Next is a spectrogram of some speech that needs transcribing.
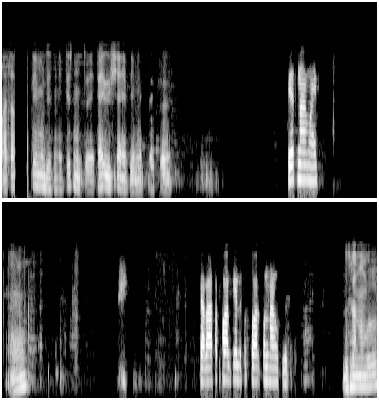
अचानक पेमेंट देत नाही तेच म्हणतोय काय विषय आहे पेमेंट द्यायचं तेच नाही माहीत? त्याला आता कॉल केला तर कॉल पण नाही उचलत. दुसऱ्या नंबरवर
